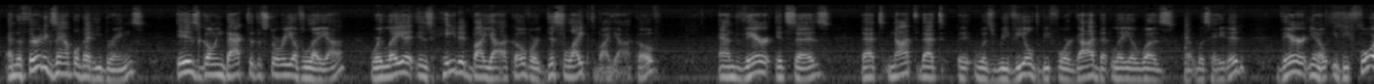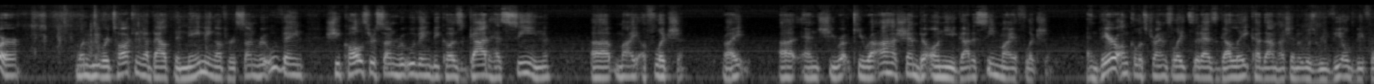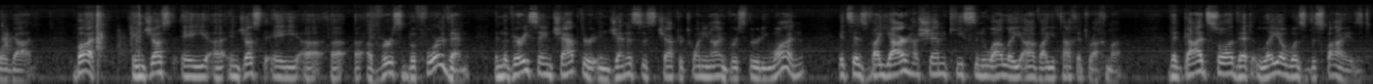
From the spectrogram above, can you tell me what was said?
And the third example that he brings is going back to the story of Leah, where Leah is hated by Yaakov or disliked by Yaakov. And there it says that not that it was revealed before God that Leah was uh, was hated. There, you know, before when we were talking about the naming of her son Reuven, she calls her son Reuven because God has seen uh, my affliction, right? Uh, and she Kira'ah Hashem be'oni, God has seen my affliction. And their Onkelos translates it as Galei Kadam Hashem, it was revealed before God. But in just a uh, in just a, uh, a, a verse before then, in the very same chapter in Genesis chapter 29 verse 31, it says Vayar Hashem ki Leah vayiftach rachma, that God saw that Leah was despised,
